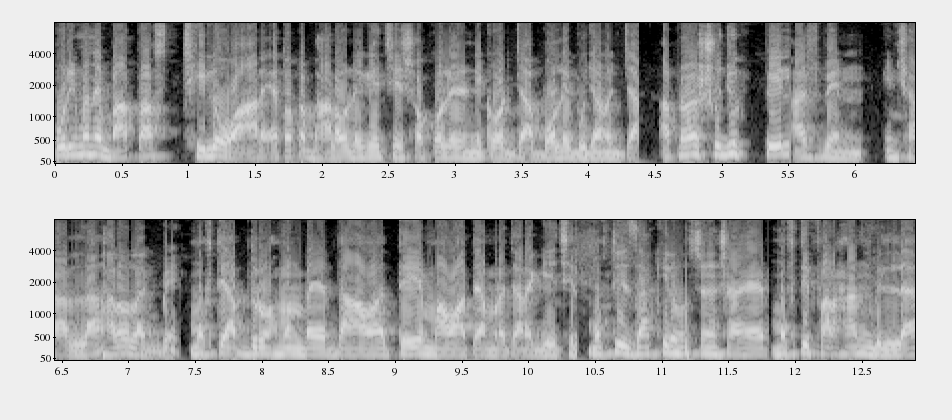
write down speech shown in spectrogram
পরিমাণে বাতাস ছিল আর এতটা ভালো লেগেছে সকলের নিকট যা বলে বোঝানো যা। আপনারা সুযোগ পেলে আসবেন, ইনশাআল্লাহ, ভালো লাগবে। মুফতি আব্দুর রহমান ভাইয়ের দাওয়াতে, মাওয়াতে আমরা যারা গিয়েছিলাম, মুফতি জাকির হোসেন সাহেব, মুফতি ফারহান বিল্লাহ,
